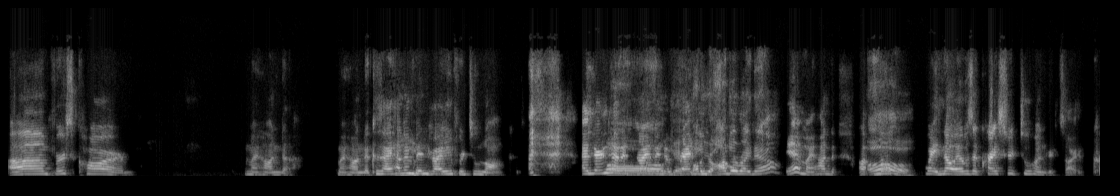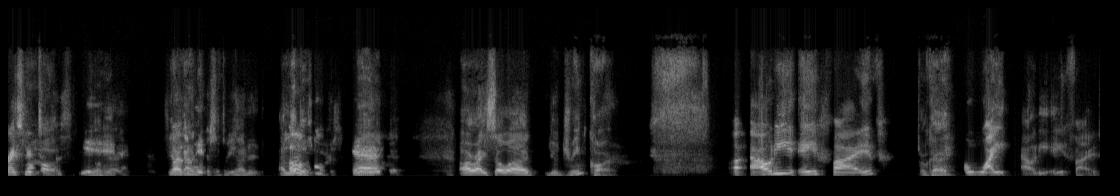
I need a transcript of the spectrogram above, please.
Um, first car. My Honda. My Honda, because I haven't been driving for too long. I learned how to drive in a okay. brand oh, new. Oh, your Honda right now? Yeah, my Honda. Uh, oh, no, wait, no, it was a Chrysler 200. Sorry, Chrysler oh, 200. Yeah. Okay. See, I got a Chrysler 300. I love oh, those cars. Yeah. Yeah, yeah. All right, so uh, your dream car? Audi A5. Okay. A white Audi A5.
